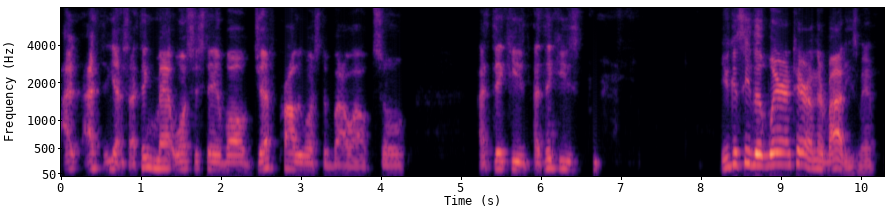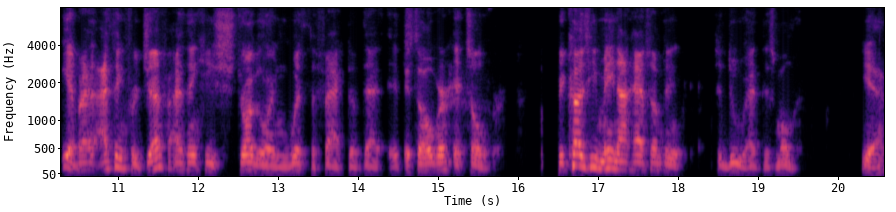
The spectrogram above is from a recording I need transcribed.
I, I yes, I think Matt wants to stay involved. Jeff probably wants to bow out soon. I think he, I think he's, You can see the wear and tear on their bodies, man. yeah, but I, I think for Jeff, I think he's struggling with the fact of that it's It's over. it's over because he may not have something to do at this moment. Yeah,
